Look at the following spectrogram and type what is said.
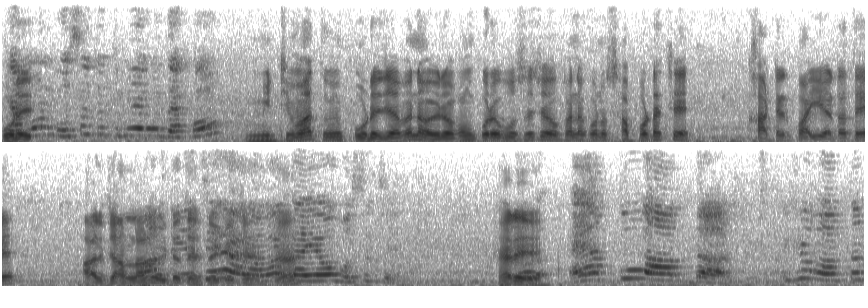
পড়ে মিঠিমা তুমি পড়ে যাবে না ওই রকম করে বসেছো ওখানে কোনো সাপোর্ট আছে? খাটের পাইয়াটাতে আর জানলার ওইটাতে রেখেছে হ্যাঁ? হ্যাঁ রে। এত আবদার। এসব আবদার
